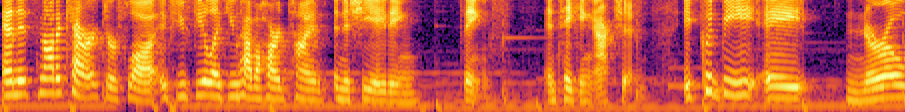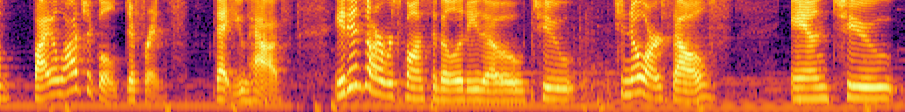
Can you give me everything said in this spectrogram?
And it's not a character flaw if you feel like you have a hard time initiating things and taking action. It could be a neurobiological difference that you have. It is our responsibility though to to know ourselves and to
